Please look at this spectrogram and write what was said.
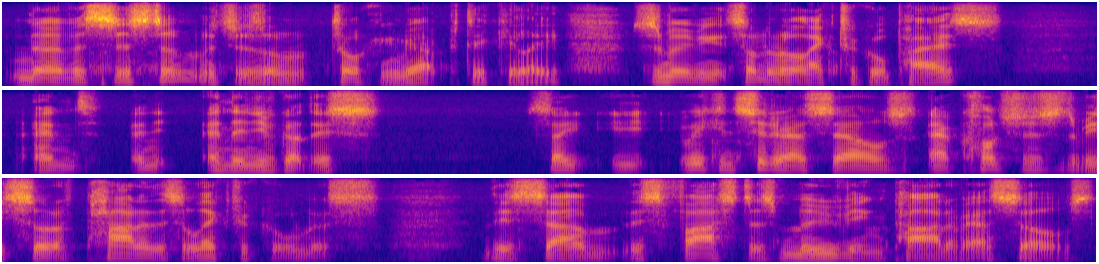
nervous system, which is I'm talking about particularly, is moving at sort of an electrical pace, and and and then you've got this. So you, we consider ourselves, our consciousness, to be sort of part of this electricalness, this um, this fastest moving part of ourselves,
